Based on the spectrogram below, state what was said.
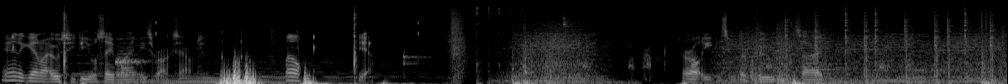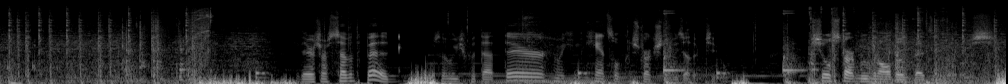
And again, my OCD will say mine these rocks out. Well, yeah. They're all eating some of their food inside. There's our seventh bed. So we should put that there, and we can cancel construction of these other two. She'll start moving all those beds indoors.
